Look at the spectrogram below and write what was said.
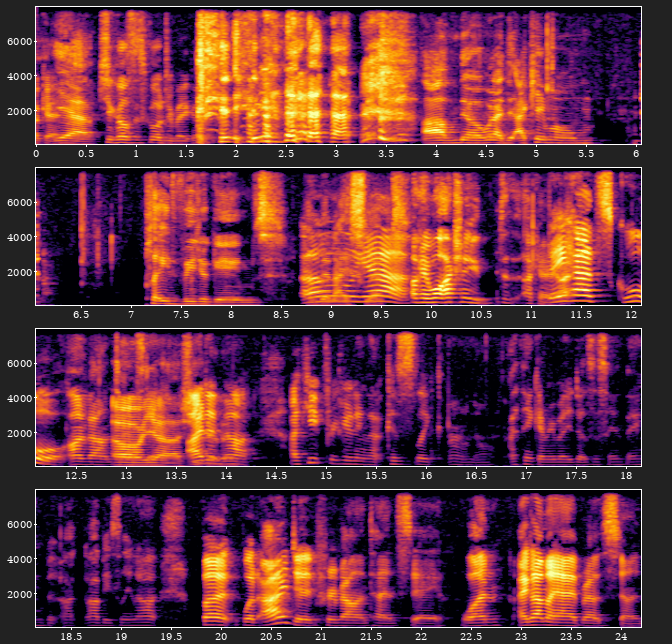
Okay. yeah. She goes to school in Jamaica. um, no, when I did, I came home, played video games, and then I Oh, slept. yeah. Okay. Well, actually, th- okay. they I- had school on Valentine's Oh, Day. yeah, she I did didn't. not. I keep forgetting that because, like, I don't know. I think everybody does the same thing, but o- obviously not. But what I did for Valentine's Day, one, I got my eyebrows done.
